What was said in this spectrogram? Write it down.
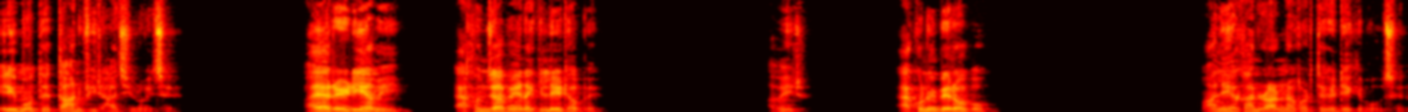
এরই মধ্যে তানভীর হাজির হয়েছে। ভাইয়া রেডি আমি। এখন যাবে নাকি লেট হবে? আবির এখনই বেরোবো মালিয়া খান রান্নাঘর থেকে ডেকে বলছেন,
